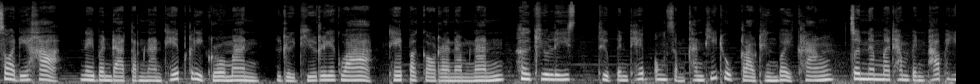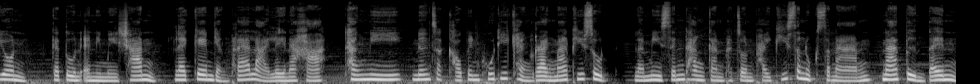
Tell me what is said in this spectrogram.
สวัสดีค่ะ ในบรรดาตำนานเทพกรีกโรมัน หรือที่เรียกว่าเทพปกรณำนั้นเฮอร์คิวลิสถือเป็นเทพองค์สำคัญที่ถูกกล่าวถึงบ่อยครั้ง จนนำมาทำเป็นภาพยนตร์การ์ตูนแอนิเมชันและเกมอย่างแพร่หลายเลยนะคะ ทั้งนี้เนื่องจากเขาเป็นผู้ที่แข็งแรงมากที่สุด และมีเส้นทางการผจญภัยที่สนุกสนาน น่าตื่นเต้น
